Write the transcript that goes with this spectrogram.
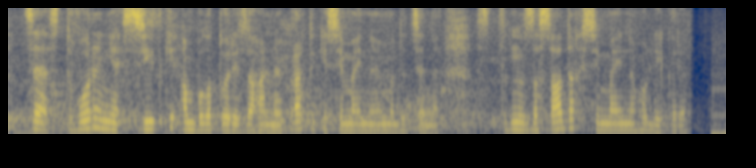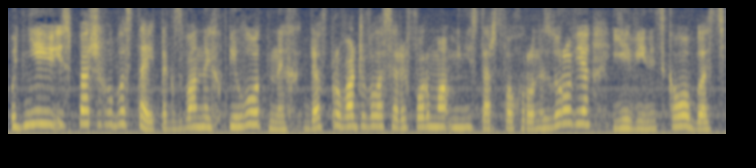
– це створення сітки амбулаторій загальної практики сімейної медицини на засадах сімейного лікаря. Однією із перших областей, так званих пілотних, де впроваджувалася реформа Міністерства охорони здоров'я, є Вінницька область.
